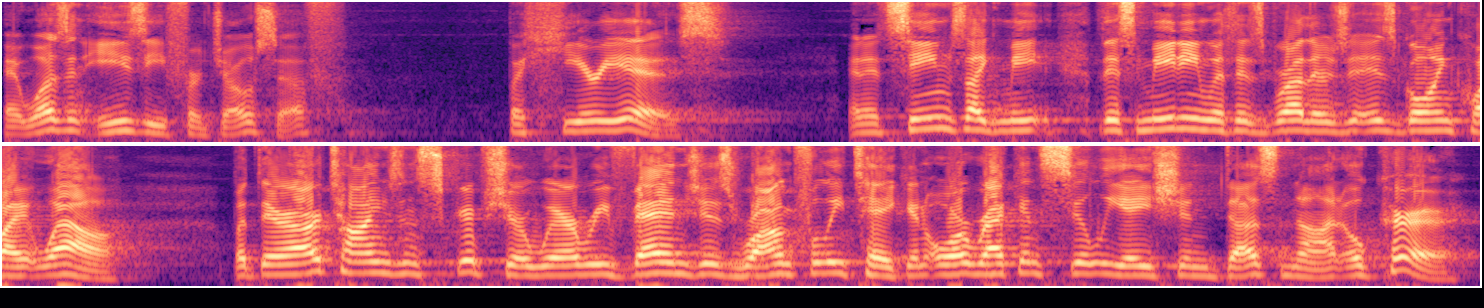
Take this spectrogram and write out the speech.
It wasn't easy for Joseph, but here he is. And it seems like meet, this meeting with his brothers is going quite well. But there are times in Scripture where revenge is wrongfully taken or reconciliation does not occur.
